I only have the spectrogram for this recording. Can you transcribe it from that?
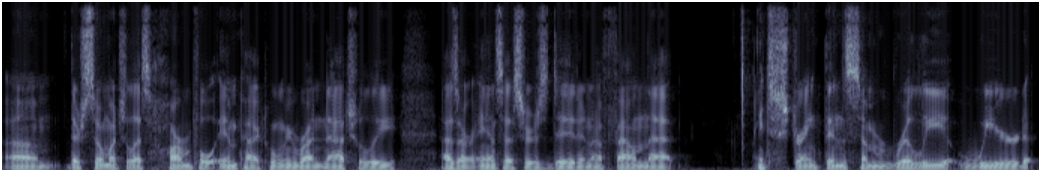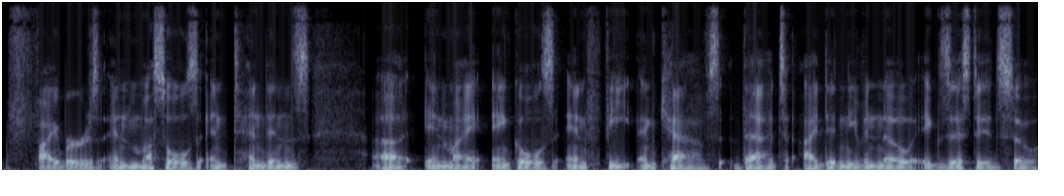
Um, there's so much less harmful impact when we run naturally as our ancestors did, and I found that it strengthens some really weird fibers and muscles and tendons uh, in my ankles and feet and calves that I didn't even know existed. So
